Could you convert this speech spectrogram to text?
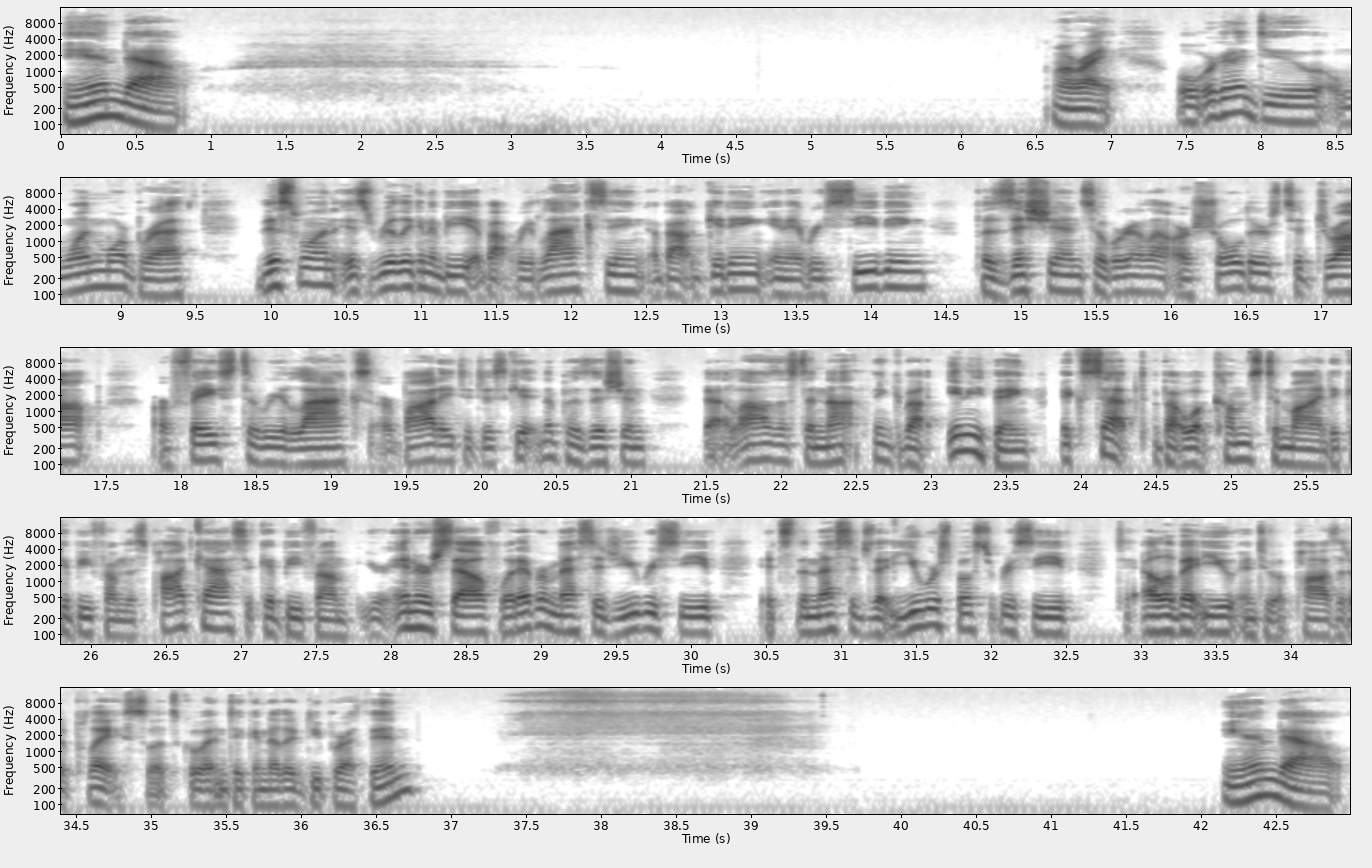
And out. All right. Well, we're going to do one more breath. This one is really going to be about relaxing, about getting in a receiving position. So we're going to allow our shoulders to drop, our face to relax, our body to just get in a position that allows us to not think about anything except about what comes to mind. It could be from this podcast, it could be from your inner self, whatever message you receive, it's the message that you were supposed to receive to elevate you into a positive place. So let's go ahead and take another deep breath in. And out.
